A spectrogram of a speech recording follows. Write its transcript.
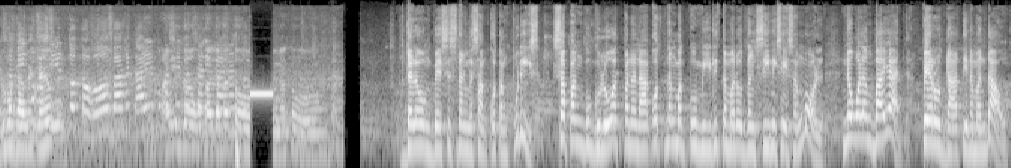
Gumagamit Sabihin mo kayo? kasi yung totoo. Bakit ayaw mo kasi Ay, magsalita ng to. Na to. Dalawang beses nang nasangkot ang pulis sa panggugulo at pananakot ng magpumilit na manood ng sine sa isang mall na walang bayad. Pero dati naman daw,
